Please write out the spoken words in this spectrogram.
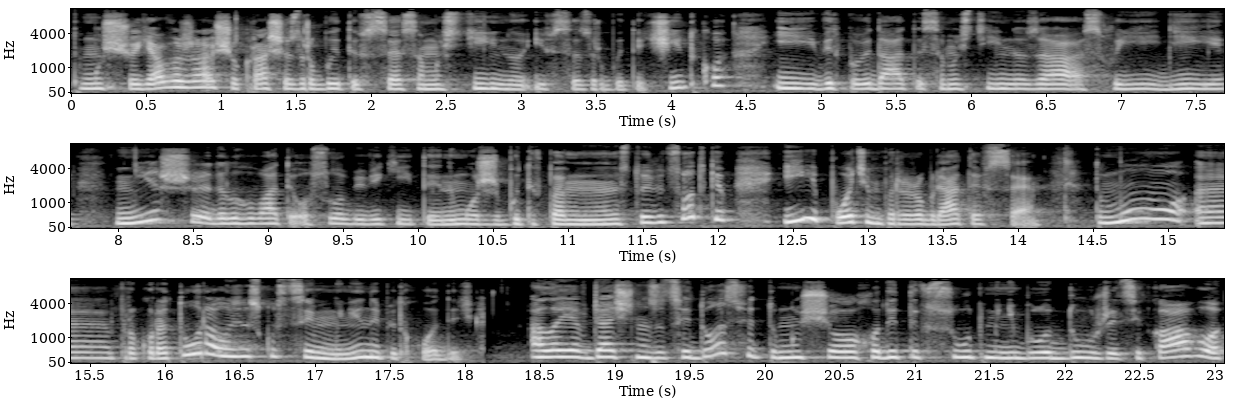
тому що я вважаю, що краще зробити все самостійно і все зробити чітко, і відповідати самостійно за свої дії, ніж делегувати особі, в якій ти не можеш бути впевнений на 100%, і потім переробляти все. Тому е, прокуратура у зв'язку з цим мені не підходить. Але я вдячна за цей досвід, тому що ходити в суд мені було дуже цікаво,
